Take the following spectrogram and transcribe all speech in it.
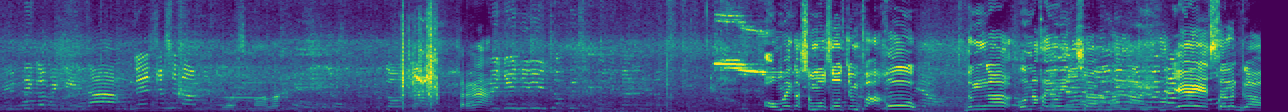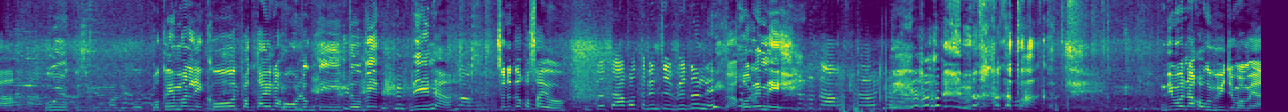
Hindi kami kita. Late kasi namin. Yo, si mama. Ikaw lang. Tara na. Oh my gosh, sumusuot yung pa ako. Doon nga, una kayo yun siya. Yes, talaga. Uy, kasi kayo malikot. Huwag kayo malikot. Pag tayo nahulog dito, bit. Di na. Sunod ako sa'yo. Natatakot rin si Bidon eh. Ako rin eh. Natatakot na ako. Nakakatakot. Hindi mo na ako video mamaya.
